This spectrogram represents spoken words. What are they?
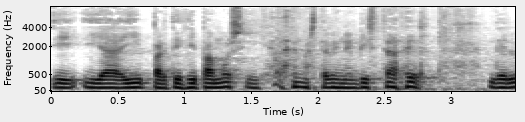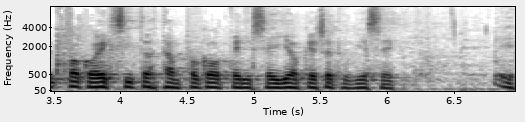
y, ahí participamos y además también en vista del poco éxito tampoco pensé yo que eso tuviese. Eh,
